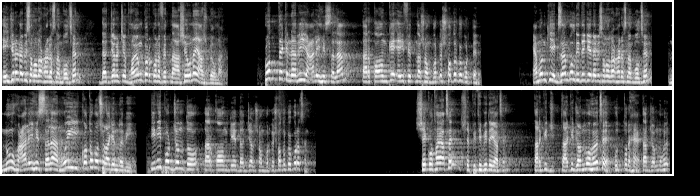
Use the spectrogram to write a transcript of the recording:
এই জন্য নবী আলাইসলাম বলছেন, দাজ্জালের চেয়ে ভয়ঙ্কর কোনো ফেতনা আসেও নাই, আসবেও না। প্রত্যেক নবী আলী ইসাল্লাম তার কমকে এই ফেতনা সম্পর্কে সতর্ক করতেন। এমনকি এক্সাম্পল দিতে গিয়ে নবী সাল্লাহ আলাইসলাম বলছেন, নূহ ইসাল্লাম ওই কত বছর আগের নবী, তিনি পর্যন্ত তার কমকে দাজ্জাল সম্পর্কে সতর্ক করেছেন। সে কোথায় আছে? সে পৃথিবীতেই আছে। তার কি তার কি জন্ম হয়েছে? উত্তর হ্যাঁ তার জন্ম হয়েছে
